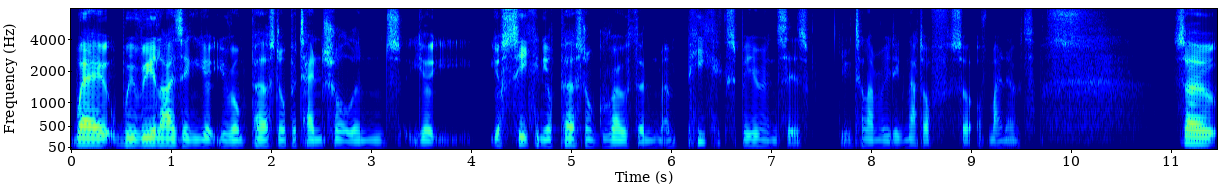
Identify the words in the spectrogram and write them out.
where we're realizing your your own personal potential and you're you're seeking your personal growth and, and peak experiences. You can tell I'm reading that off so off my notes. So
